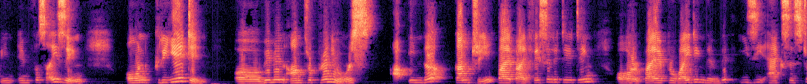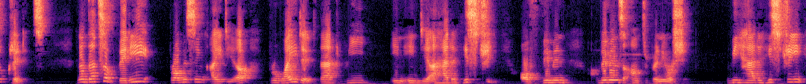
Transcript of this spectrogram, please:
been emphasizing on creating uh, women entrepreneurs uh, in the country by, by facilitating or by providing them with easy access to credits. Now, that's a very promising idea, provided that we in India had a history of women women's entrepreneurship. We had a history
